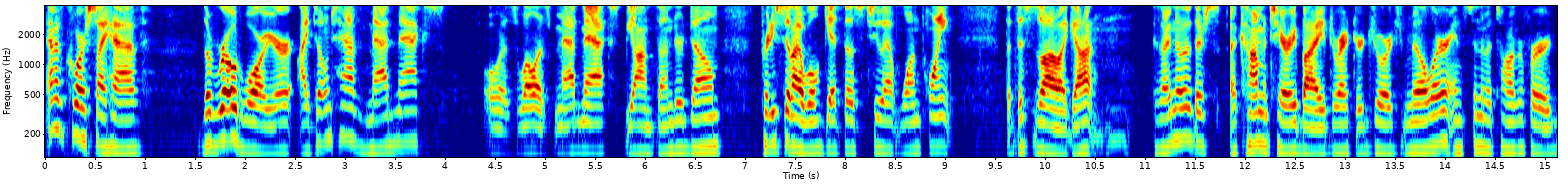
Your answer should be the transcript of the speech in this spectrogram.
And of course I have The Road Warrior. I don't have Mad Max, or as well as Mad Max Beyond Thunderdome. Pretty soon I will get those two at one point. But this is all I got. Because I know there's a commentary by director George Miller and cinematographer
